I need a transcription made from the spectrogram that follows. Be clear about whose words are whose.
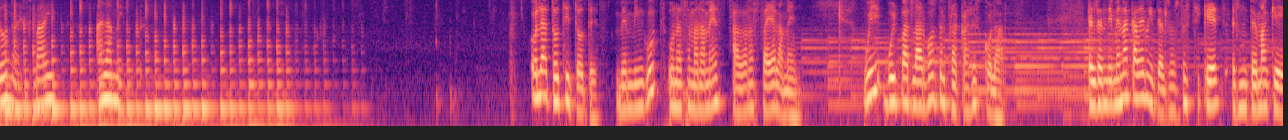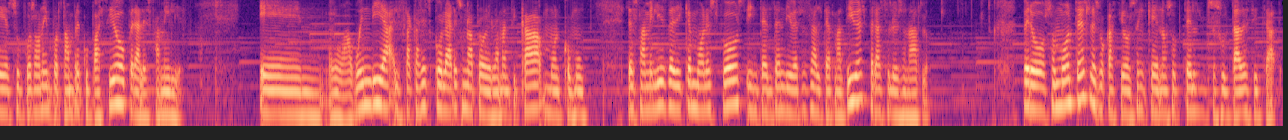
Speaker 1: dona espai a la ment.
Speaker 2: Hola a tots i totes, benvinguts una setmana més a Dona Espai a la Ment. Avui vull parlar-vos del fracàs escolar. El rendiment acadèmic dels nostres xiquets és un tema que suposa una important preocupació per a les famílies. En, o avui en dia el fracàs escolar és una problemàtica molt comú. Les famílies dediquen molt esforç i intenten diverses alternatives per a solucionar-lo. Però són moltes les ocasions en què no s'obté el resultat desitjat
